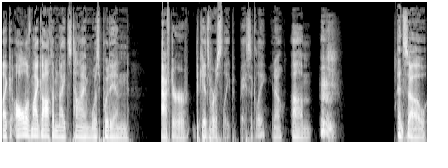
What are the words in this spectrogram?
like all of my Gotham Knights time was put in after the kids were asleep basically, you know. Um and so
